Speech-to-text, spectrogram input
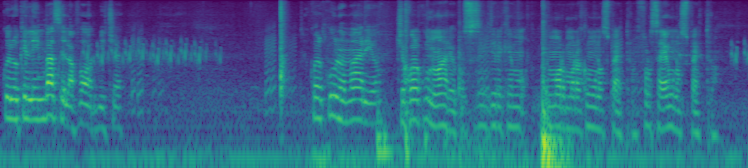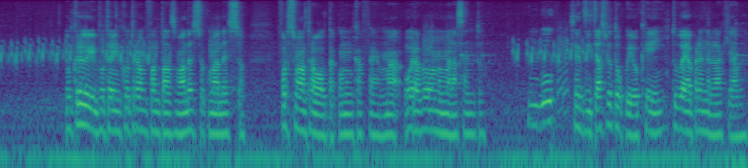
Quello che l'ha invaso è la forbice. C'è qualcuno, Mario? C'è qualcuno, Mario? Posso sentire che, mo- che mormora come uno spettro. Forse è uno spettro. Non credo di poter incontrare un fantasma adesso come adesso. Forse un'altra volta con un caffè, ma ora proprio non me la sento. Un? Senti, ti aspetto qui, ok? Tu vai a prendere la chiave.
